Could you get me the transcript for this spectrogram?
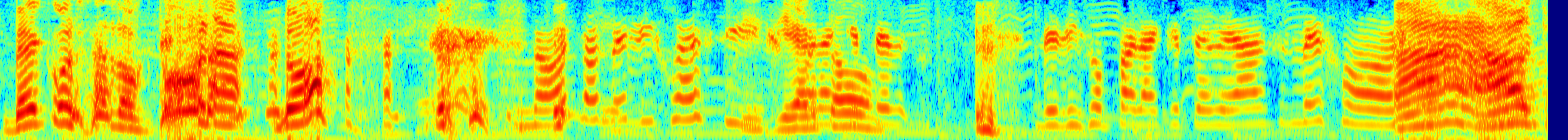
ve con la doctora, ¿no? No, no me dijo así. cierto. para que te- me dijo para que te veas mejor. Ah, ok,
